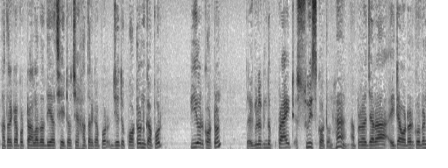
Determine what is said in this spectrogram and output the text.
হাতার কাপড়টা আলাদা দিয়ে আছে, এটা হচ্ছে হাতার কাপড়। যেহেতু কটন কাপড় পিওর কটন তো এগুলো কিন্তু প্রাইট সুইস কটন হ্যাঁ? আপনারা যারা এটা অর্ডার করবেন,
